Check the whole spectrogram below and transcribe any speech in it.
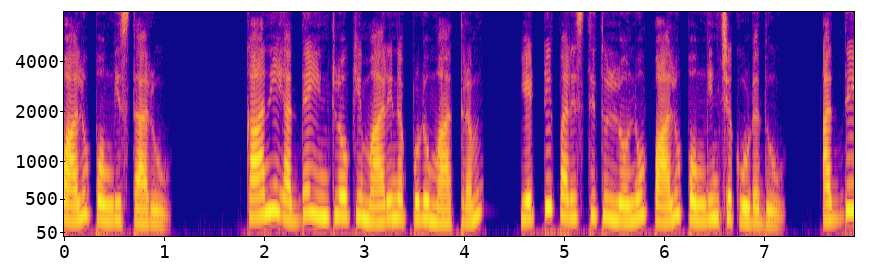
పాలు పొంగిస్తారు. కాని అద్దె ఇంట్లోకి మారినప్పుడు మాత్రం ఎట్టి పరిస్థితుల్లోనూ పాలు పొంగించకూడదు. అద్దె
